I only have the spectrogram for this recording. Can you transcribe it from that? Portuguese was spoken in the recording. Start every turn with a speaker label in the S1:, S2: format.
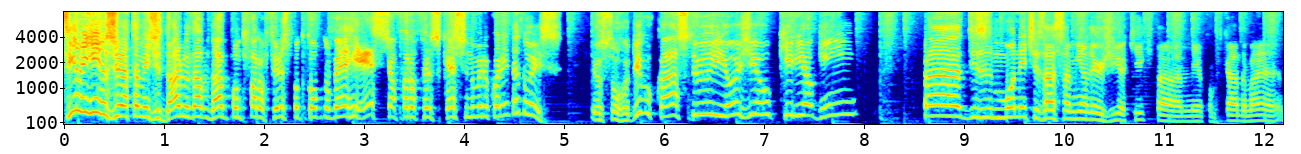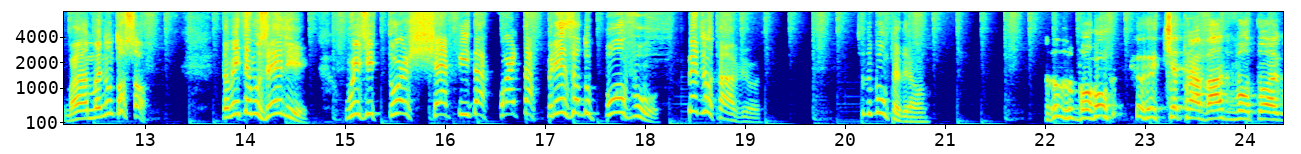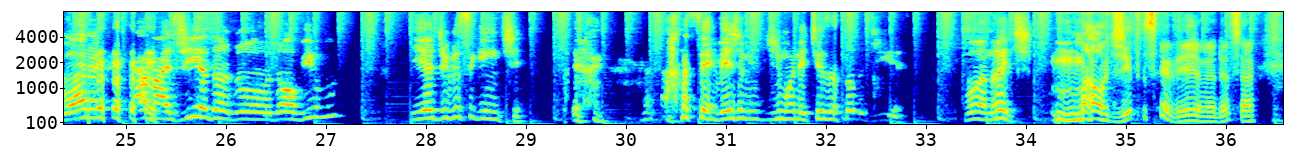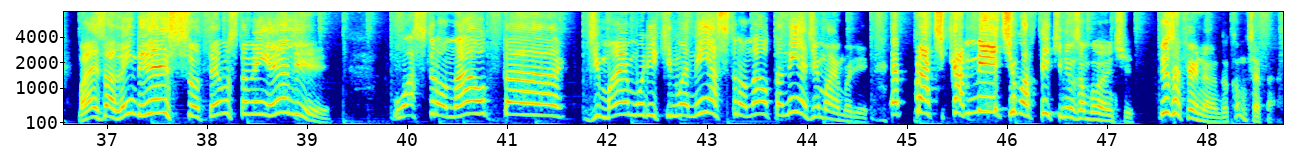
S1: Sim, amiguinhos, diretamente de www.farofeiros.com.br, este é o Farofeiros Cast número 42. Eu sou Rodrigo Castro e hoje eu queria alguém para desmonetizar essa minha alergia aqui, que tá meio complicada, mas, mas, mas não tô só. Também temos ele, o editor-chefe da Quarta Presa do Povo, Pedro Otávio. Tudo bom, Pedrão?
S2: Tudo bom? Eu tinha travado, voltou agora. É a magia do, do, do ao vivo. E eu digo o seguinte: a cerveja me desmonetiza todo dia. Boa noite.
S1: Maldita cerveja, meu Deus do céu. Mas além disso, temos também ele, o astronauta de mármore, que não é nem astronauta, nem é de mármore. É praticamente uma fake news ambulante. José Fernando, como você tá?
